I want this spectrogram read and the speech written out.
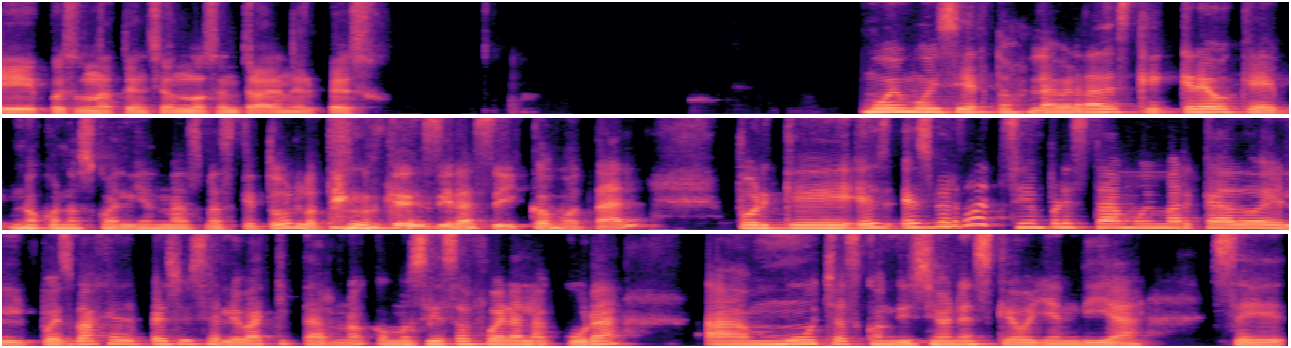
eh, pues una atención no centrada en el peso. Muy, muy cierto. La verdad es que creo que no conozco a alguien más más que tú, lo tengo que decir así como tal, porque es, es, verdad, siempre está muy marcado el pues baje de peso y se le va a quitar, ¿no? Como si esa fuera la cura a muchas condiciones que hoy en día se,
